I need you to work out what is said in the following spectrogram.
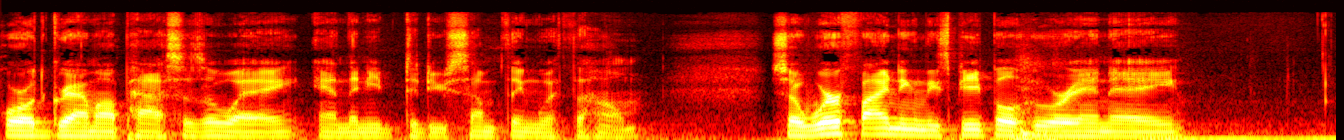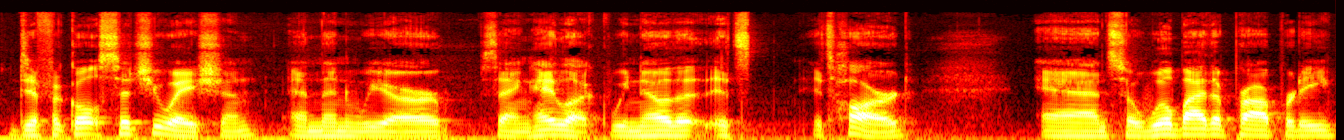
poor old grandma passes away and they need to do something with the home. So we're finding these people who are in a difficult situation and then we are saying, "Hey, look, we know that it's it's hard." And so we'll buy the property,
